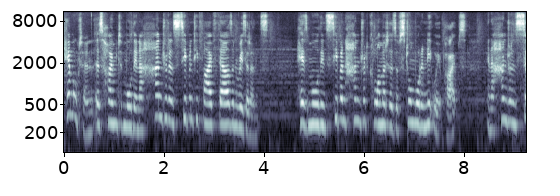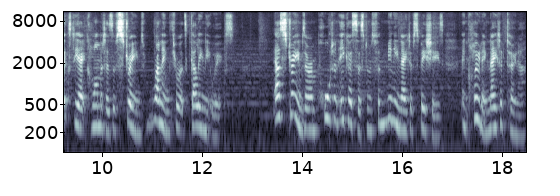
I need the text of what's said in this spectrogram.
Hamilton is home to more than 175,000 residents, has more than 700 kilometres of stormwater network pipes and 168 kilometres of streams running through its gully networks. Our streams are important ecosystems for many native species, including native tuna.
